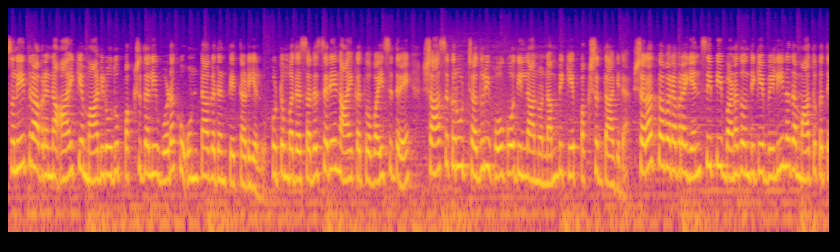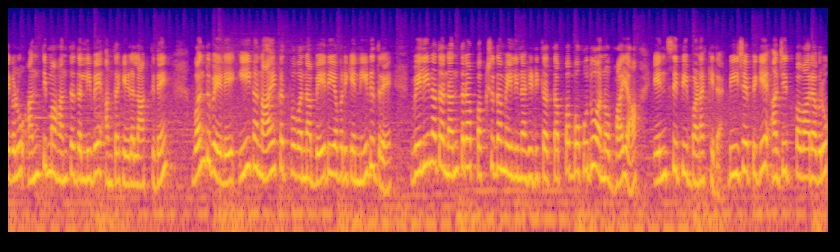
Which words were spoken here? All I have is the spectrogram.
ಸುನೀತ್ರಾ ಅವರನ್ನ ಆಯ್ಕೆ ಮಾಡಿರೋದು ಪಕ್ಷದಲ್ಲಿ ಒಡಕು ಉಂಟಾಗದಂತೆ ತಡೆಯಲು. ಕುಟುಂಬದ ಸದಸ್ಯರೇ ನಾಯಕತ್ವ ವಹಿಸಿದ್ರೆ ಶಾಸಕರು ಚದುರಿ ಹೋಗೋದಿಲ್ಲ ಅನ್ನೋ ನಂಬಿಕೆ ಪಕ್ಷದ್ದಾಗಿದೆ. ಶರದ್ ಪವಾರ್ ಅವರ ಎನ್ಸಿಪಿ ಬಣದೊಂದಿಗೆ ವಿಲೀನದ ಮಾತುಕತೆಗಳು ಅಂತಿಮ ಹಂತದಲ್ಲಿವೆ ಅಂತ ಹೇಳಲಾಗ್ತಿದೆ. ಒಂದು ವೇಳೆ ಈಗ ನಾಯಕತ್ವವನ್ನ ಬೇರೆಯವರಿಗೆ ನೀಡಿದ್ರೆ ವಿಲೀನದ ನಂತರ ಪಕ್ಷದ ಮೇಲಿನ ಹಿಡಿತ ತಪ್ಪಬಹುದು ಅನ್ನೋ ಭಯ ಎನ್ಸಿಪಿ ಬಣಕ್ಕಿದೆ. ಬಿಜೆಪಿಗೆ ಅಜಿತ್ ಪವಾರ್ ಅವರು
